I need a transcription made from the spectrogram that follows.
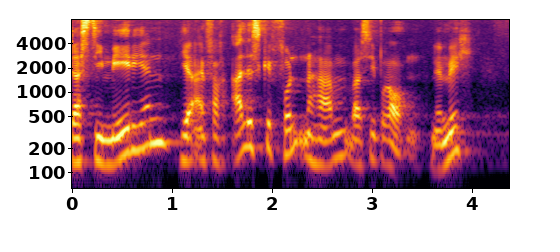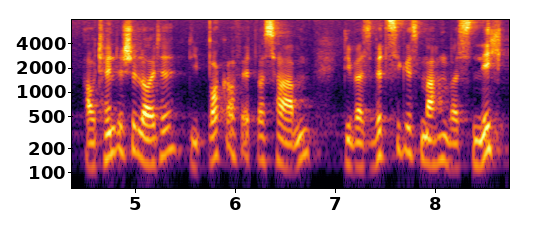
dass die Medien hier einfach alles gefunden haben, was sie brauchen. Nämlich authentische Leute, die Bock auf etwas haben, die was Witziges machen, was nicht,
